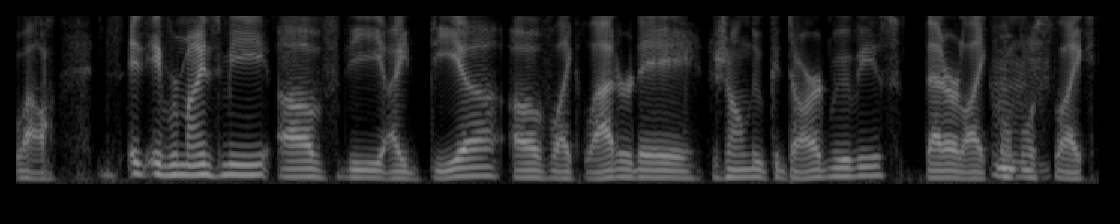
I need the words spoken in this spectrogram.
well, it, it reminds me of the idea of like latter day Jean Luc Godard movies that are like almost like,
